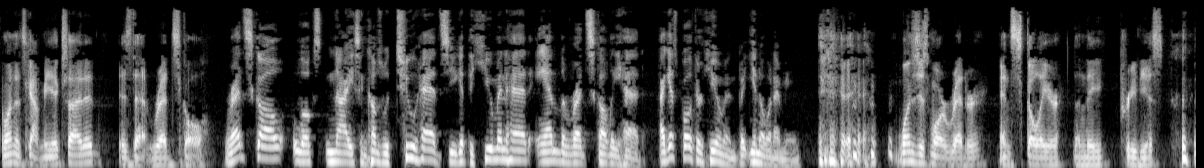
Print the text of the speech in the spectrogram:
the one that's got me excited is that Red Skull. Red Skull looks nice and comes with two heads, so you get the human head and the Red Scully head. I guess both are human, but you know what I mean. One's just more redder and scullier than the previous.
